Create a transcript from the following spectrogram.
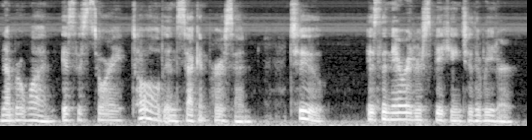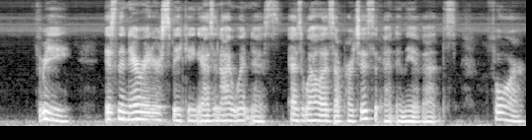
Number one, is the story told in second person? Two, is the narrator speaking to the reader? Three, is the narrator speaking as an eyewitness as well as a participant in the events? Four,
